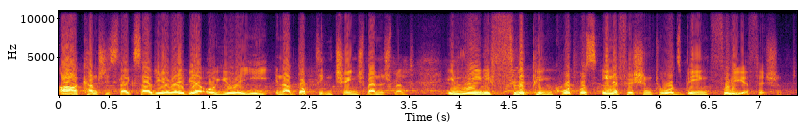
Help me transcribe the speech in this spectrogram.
are countries like Saudi Arabia or UAE in adopting change management, in really flipping what was inefficient towards being fully efficient.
